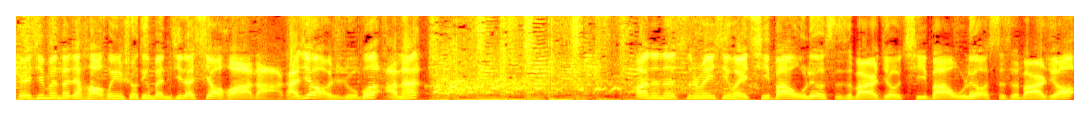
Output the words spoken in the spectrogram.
各位亲们，大家好，欢迎收听本期的笑话大咖秀，我是主播阿南。阿南的私人微信为七八五六四四八二九七八五六四四八二九。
